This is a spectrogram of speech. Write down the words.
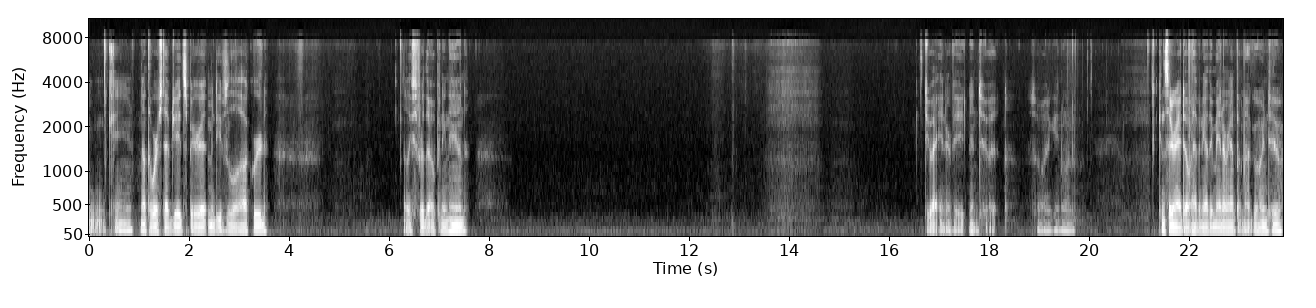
Okay, not the worst to have Jade Spirit. Medivh's a little awkward. At least for the opening hand. Do I innervate into it? So I gain one. Considering I don't have any other mana ramp, I'm not going to.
